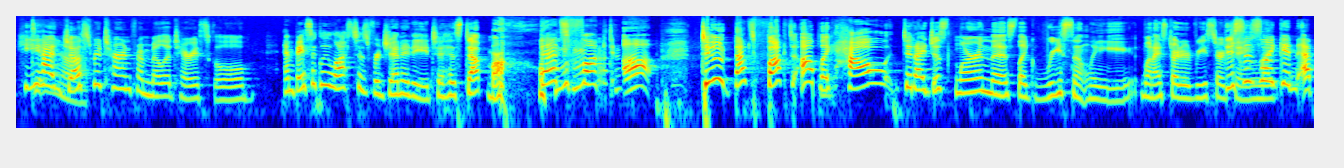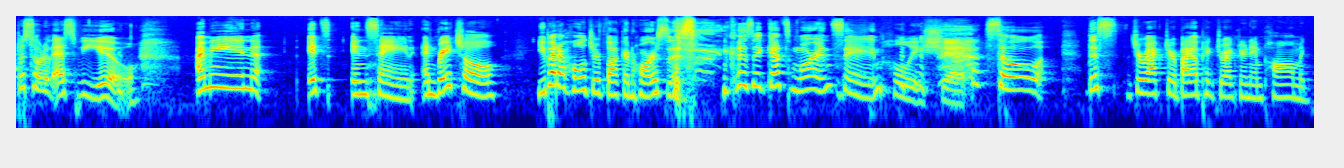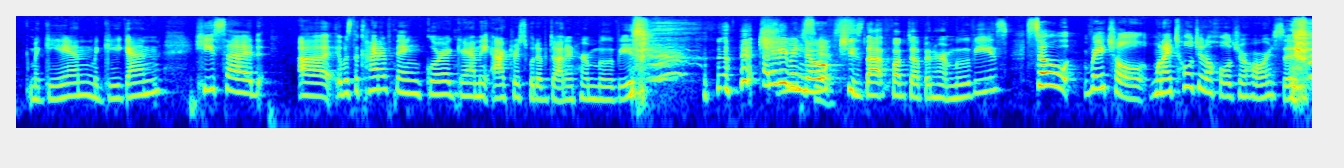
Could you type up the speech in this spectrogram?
he had just returned from military school and basically lost his virginity to his stepmom. That's fucked up. Dude, that's fucked up. Like, how did I just learn this like recently when I started researching? This is like an episode of SVU. I mean, it's insane. And Rachel, you better hold your fucking horses because it gets more insane. Holy shit. So this director, biopic director named Paul Mc- McGeehan, McGeegan, he said uh, it was the kind of thing Gloria Grahame, the actress, would have done in her movies. I don't even know if she's that fucked up in her movies. So Rachel, when I told you to hold your horses,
